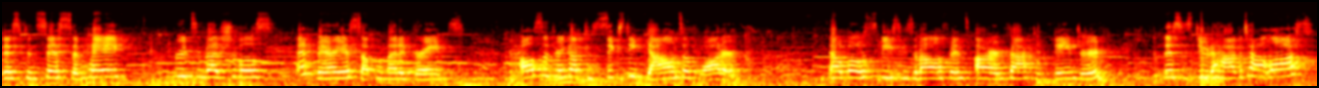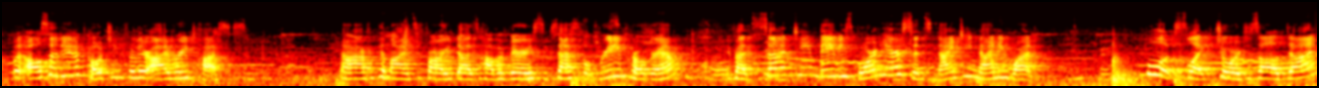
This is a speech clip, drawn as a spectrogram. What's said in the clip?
This consists of hay, fruits and vegetables, and various supplemented grains. Also drink up to 60 gallons of water. Now both species of elephants are in fact endangered. This is due to habitat loss, but also due to poaching for their ivory tusks. Now African Lion Safari does have a very successful breeding program. We've had 17 babies born here since 1991. Looks like George is all done.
